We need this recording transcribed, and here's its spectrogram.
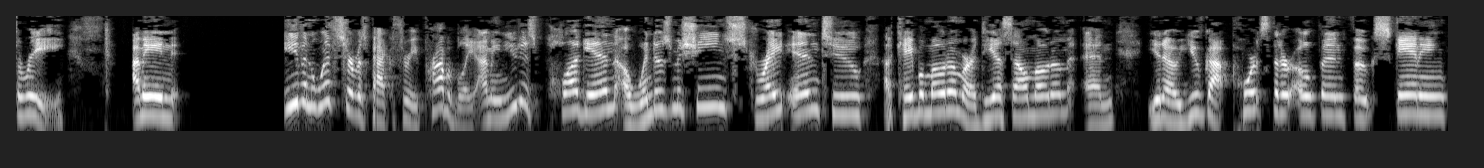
three, I mean, even with Service Pack 3, probably. I mean, you just plug in a Windows machine straight into a cable modem or a DSL modem and, you know, you've got ports that are open, folks scanning,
